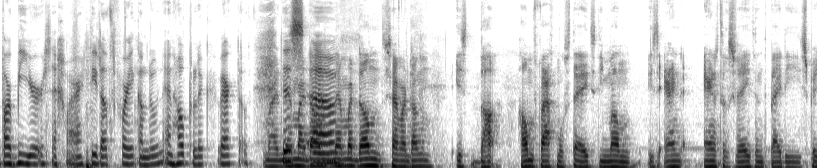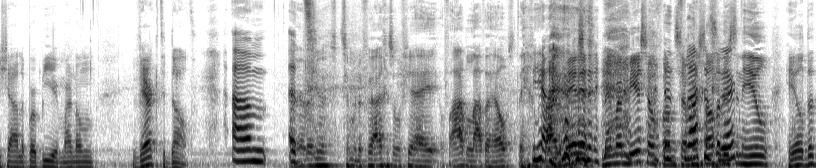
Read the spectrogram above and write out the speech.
Barbier, zeg maar, die dat voor je kan doen. En hopelijk werkt dat. Maar, Dus, nee, maar, dan, ehm, nee, maar dan, zeg maar, dan is de ha- hamvraag nog steeds... die man is ern- ernstig zwetend bij die speciale barbier. Maar dan werkte dat. Ehm, Het... het, zeg maar, de vraag is of jij of Aderlaten helpt tegen Ja. beide Nee, nee, nee, maar meer zo van... Zeg maar, dat is werk- een heel... heel dat,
